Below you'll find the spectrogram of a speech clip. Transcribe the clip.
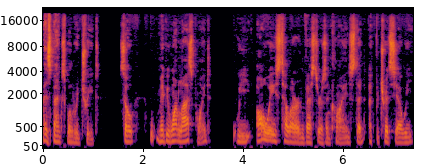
as banks will retreat. So, maybe one last point. We always tell our investors and clients that at Patrizia, we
